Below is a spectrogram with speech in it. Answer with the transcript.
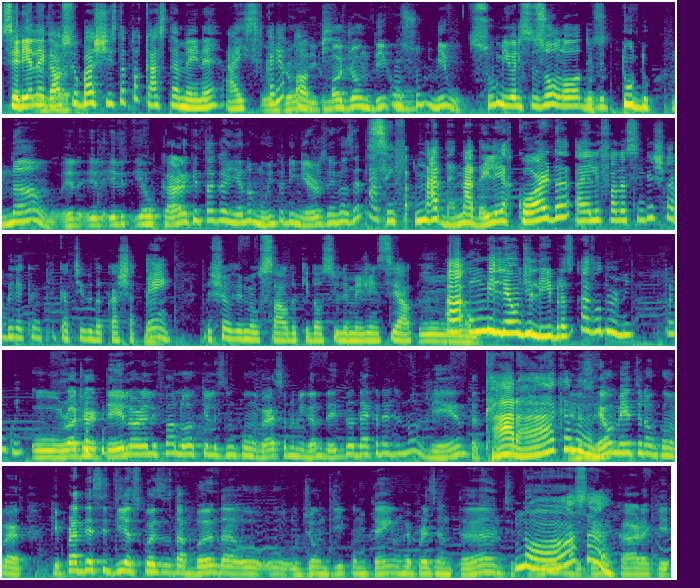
Seria legal Exato. se o baixista tocasse também, né? Aí O ficaria John top. Deacon, mas o John Deacon sumiu. Sumiu, ele se isolou de, de tudo. Não, ele, ele, ele é o cara que tá ganhando muito dinheiro sem fazer nada. Sem fa- nada, nada. Ele acorda, aí ele fala assim: deixa eu abrir aqui o aplicativo da Caixa Tem. Deixa eu ver meu saldo aqui do auxílio emergencial. O- Ah, um milhão de libras. Ah, vou dormir. Tranquilo. O Roger Taylor, ele falou que eles não conversam, se eu não me engano, desde a década de 90. Caraca, Eles mano. realmente não conversam. Que pra decidir as coisas da banda, o, o- John Deacon tem um representante. tudo, Nossa! tem um cara que,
